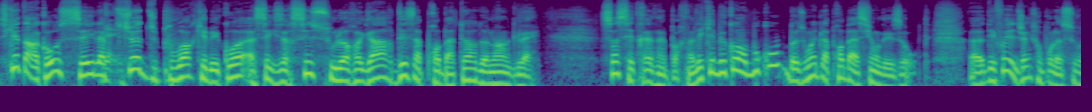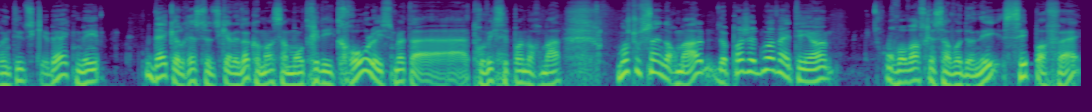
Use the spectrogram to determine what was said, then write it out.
Ce qui est en cause, c'est l'aptitude du pouvoir québécois à s'exercer sous le regard désapprobateur de l'anglais. Ça, c'est très important. Les Québécois ont beaucoup besoin de l'approbation des autres. Euh, des fois, il y a des gens qui sont pour la souveraineté du Québec, mais dès que le reste du Canada commence à montrer des crocs, là, ils se mettent à, à trouver que c'est pas normal. Moi, je trouve ça normal. Le projet de loi 21, on va voir ce que ça va donner. C'est pas fait.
